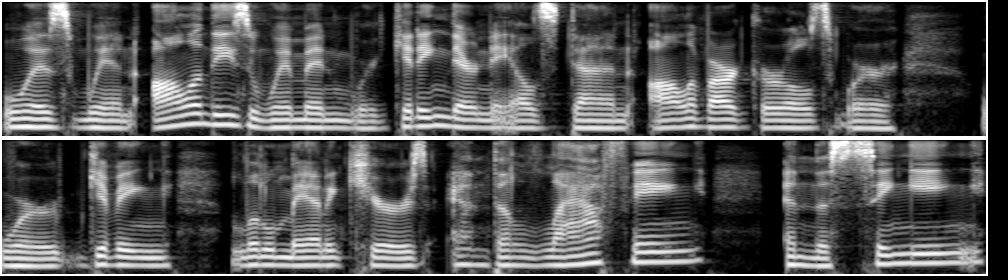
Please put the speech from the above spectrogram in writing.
was when all of these women were getting their nails done. All of our girls were were giving little manicures and the laughing and the singing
